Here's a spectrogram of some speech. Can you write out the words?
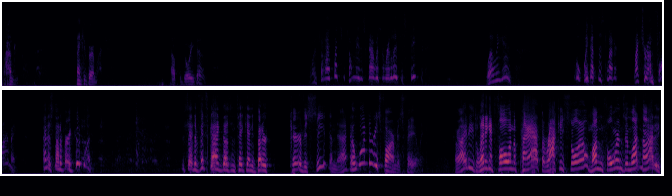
100 fold. Thank you very much. Out the door he goes. I said, I thought you told me this guy was a religious teacher. Well, he is. Well, we got this letter lecture on farming, and it's not a very good one. He said, if this guy doesn't take any better care of his seed than that, no wonder his farm is failing. All right, he's letting it fall on the path, the rocky soil, among thorns and whatnot. He,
